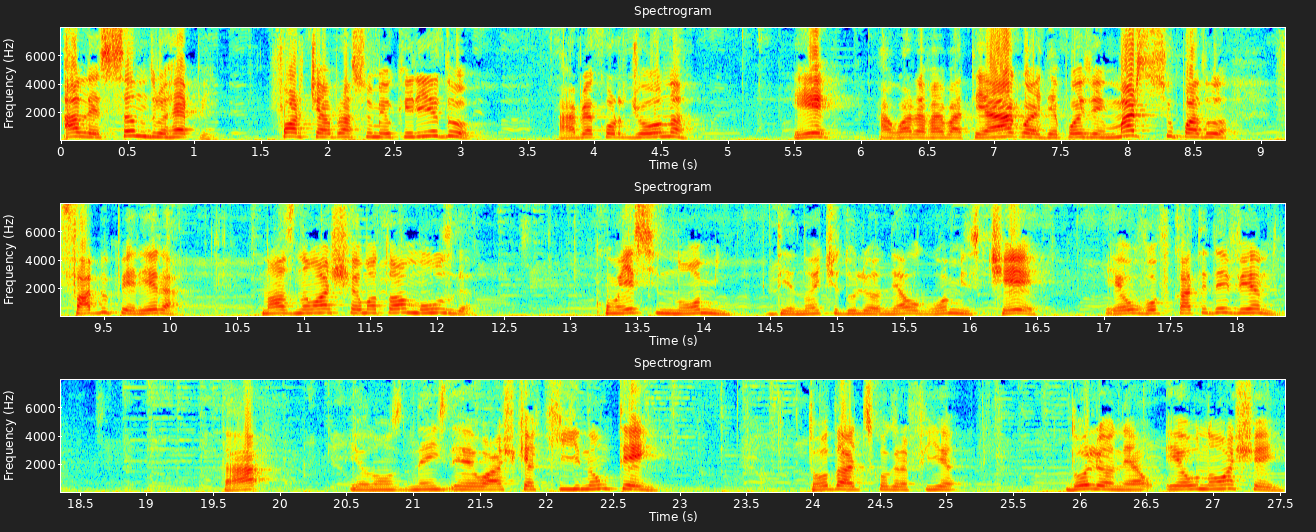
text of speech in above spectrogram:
Alessandro Rap, forte abraço, meu querido. Abre a cordiona. E agora vai bater água e depois vem Márcio Padula. Fábio Pereira, nós não achamos a tua música. Com esse nome, De Noite do Leonel Gomes, tchê, eu vou ficar te devendo. Tá? Eu não nem eu acho que aqui não tem. Toda a discografia do Leonel eu não achei.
